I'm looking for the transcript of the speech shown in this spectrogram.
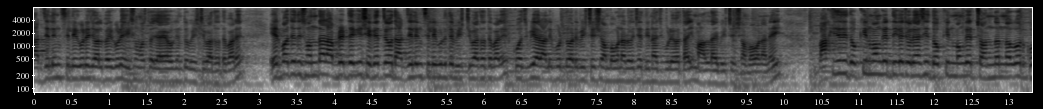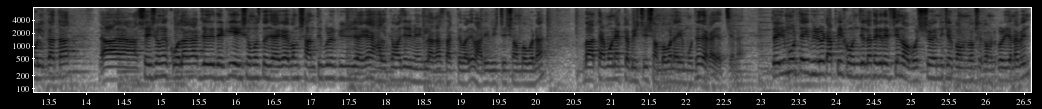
দার্জিলিং, শিলিগুড়ি, জলপাইগুড়ি এই সমস্ত জায়গাও কিন্তু বৃষ্টিপাত হতে পারে। এরপর যদি সন্ধ্যার আপডেট দেখি, সেক্ষেত্রেও দার্জিলিং, শিলিগুড়িতে বৃষ্টিপাত হতে পারে। কোচবিহার, আলিপুরদুয়ারে বৃষ্টির সম্ভাবনা রয়েছে। দিনাজপুরেও তাই, মালদায় বৃষ্টির সম্ভাবনা নেই। বাকি যদি দক্ষিণবঙ্গের দিকে চলে আসি, দক্ষিণবঙ্গের চন্দননগর, কলকাতা সেই সঙ্গে কোলাঘাট যদি দেখি, এই সমস্ত জায়গায় এবং শান্তিপুরের কিছু জায়গায় হালকা মাঝারি মেঘলা আকাশ থাকতে পারে, ভারী বৃষ্টির সম্ভাবনা বা তেমন একটা বৃষ্টির সম্ভাবনা এই মুহূর্তে দেখা যাচ্ছে না। তো এই মুহূর্তে এই ভিডিওটা আপনি কোন জেলা থেকে দেখছেন অবশ্যই নিচে কমেন্ট বক্সে কমেন্ট করে জানাবেন।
